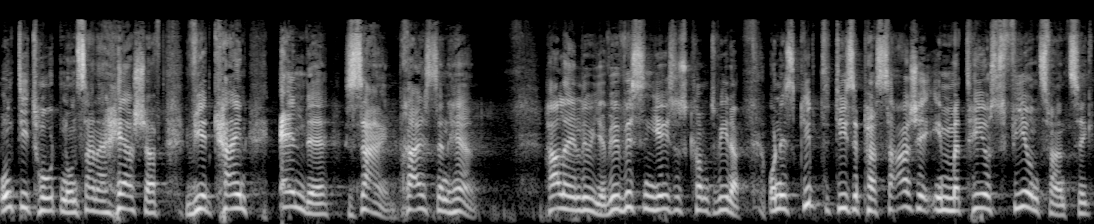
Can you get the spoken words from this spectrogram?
und die Toten. Und seiner Herrschaft wird kein Ende sein. Preis den Herrn. Halleluja. Wir wissen, Jesus kommt wieder. Und es gibt diese Passage in Matthäus 24,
